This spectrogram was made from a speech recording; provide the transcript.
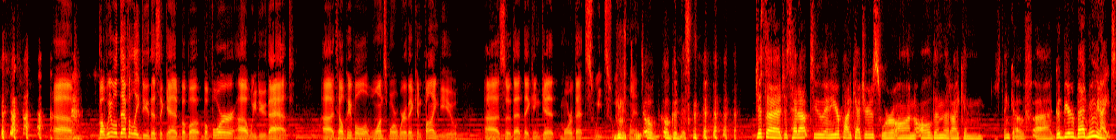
first time. Um, but we will definitely do this again. But, but before uh, we do that, uh, tell people once more where they can find you, uh, so that they can get more of that sweet, sweet Quint. oh, oh goodness. just uh just head out to any of your podcatchers. We're on all of them that I can think of. Uh Good Beer, Bad Movie Night,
